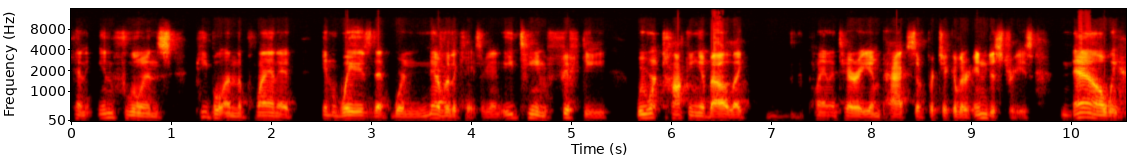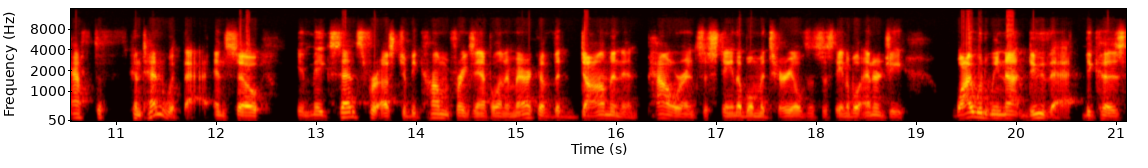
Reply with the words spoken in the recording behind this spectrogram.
can influence people and the planet in ways that were never the case. Again, 1850, we weren't talking about like planetary impacts of particular industries. Now we have to contend with that. And so it makes sense for us to become, for example, in America, the dominant power in sustainable materials and sustainable energy. Why would we not do that? Because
